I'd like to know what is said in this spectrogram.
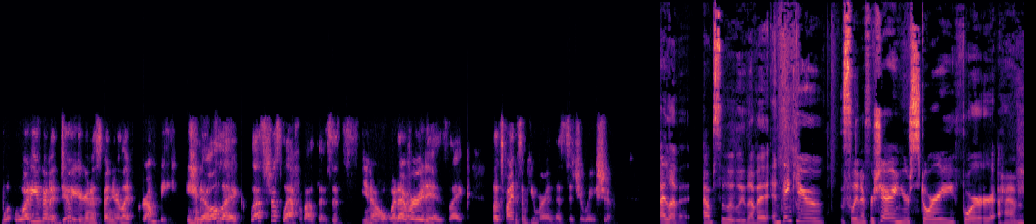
what are you going to do? You're going to spend your life grumpy, you know? Like, let's just laugh about this. It's you know, whatever it is, like. Let's find some humor in this situation. I love it. Absolutely love it. And thank you, Selena, for sharing your story, for um,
